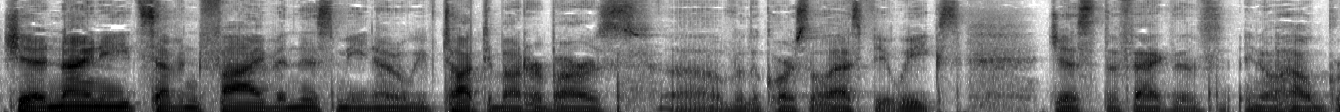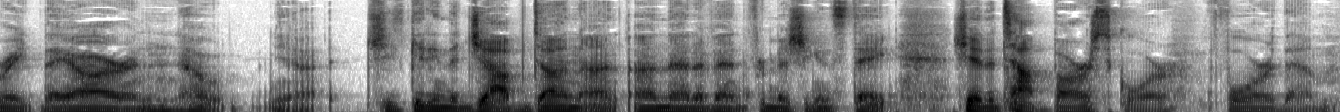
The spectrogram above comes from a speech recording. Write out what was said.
she had a nine eight seven five in this meet. I know we've talked about her bars uh, over the course of the last few weeks. Just the fact of you know how great they are and how you know she's getting the job done on, on that event for Michigan State. She had the top bar score for them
